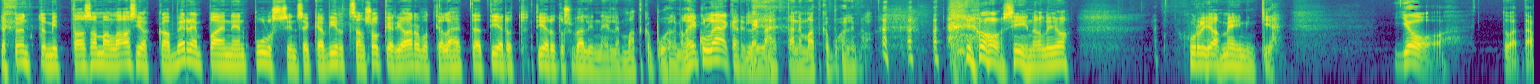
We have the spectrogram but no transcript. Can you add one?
ja pönttö mittaa samalla asiakkaan verenpaineen, pulssin sekä virtsan sokeriarvot ja lähettää tiedot tiedotusvälineille matkapuhelimella. Ei kun lääkärille lähettää ne matkapuhelimella. Joo, siinä oli jo hurjaa meininkiä. Joo, tuota,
